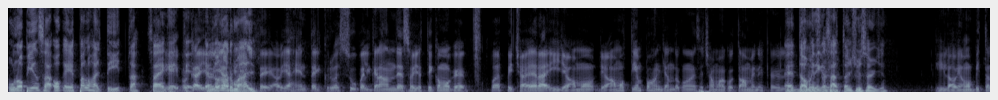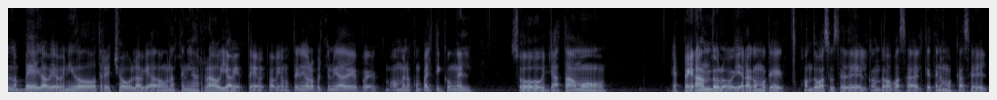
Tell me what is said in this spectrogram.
uno piensa, ok, es para los artistas, ¿sabes? Sí, que, es lo normal. Gente, había gente, el crew es súper grande, eso yo estoy como que, pues, pichadera, y llevamos, llevamos tiempo jangueando con ese chamaco, Dominic. El, Dominic, el surgeon. exacto, el shoe surgeon. Y lo habíamos visto en Las Vegas, había venido dos o tres shows, le había dado unas tenis a Raúl y había- te- habíamos tenido la oportunidad de, pues, más o menos compartir con él. So, ya estábamos esperándolo y era como que, ¿cuándo va a suceder? ¿Cuándo va a pasar? ¿Qué tenemos que hacer?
